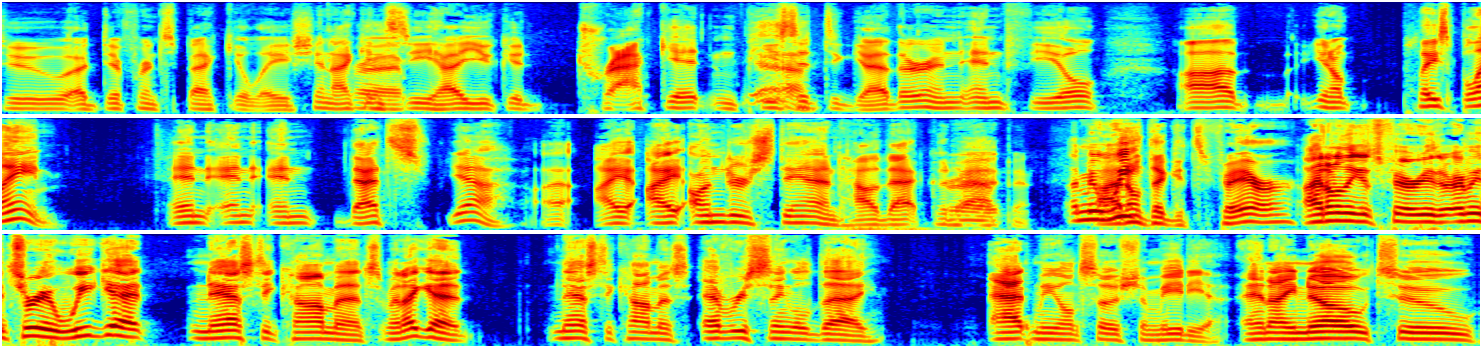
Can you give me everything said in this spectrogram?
to a different speculation, I can Right. see how you could track it and piece Yeah. it together and and feel uh you know place blame. And and and that's yeah, I I, I understand how that could Right. happen. I mean, I we- don't think it's fair. I don't think it's fair either. I mean, Taria, we get nasty comments. I mean, I get nasty comments every single day at me on social media, and I know to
